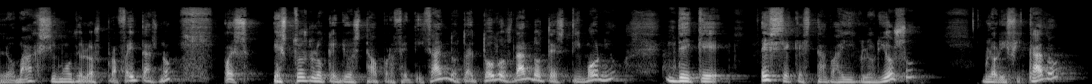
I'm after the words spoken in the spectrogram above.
lo máximo de los profetas, ¿no? Pues esto es lo que yo he estado profetizando, todos dando testimonio de que ese que estaba ahí glorioso, glorificado,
